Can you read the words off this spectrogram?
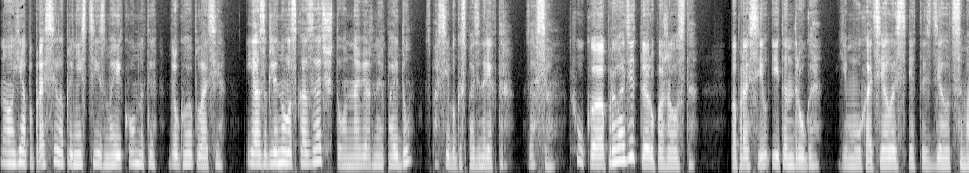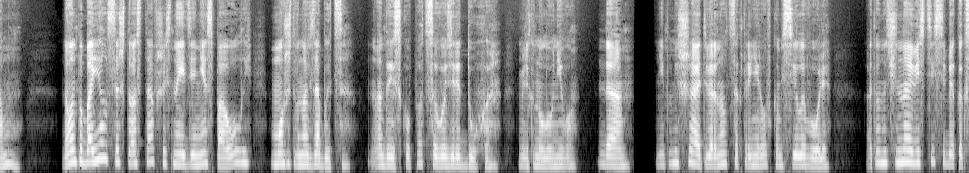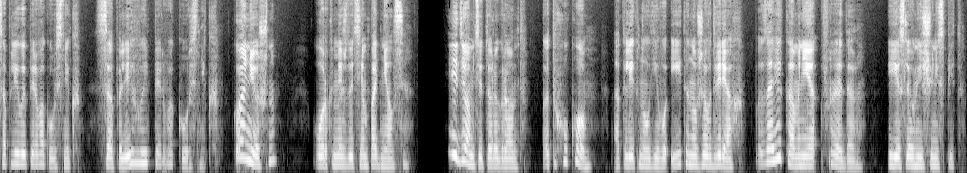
но я попросила принести из моей комнаты другое платье. Я заглянула сказать, что, наверное, пойду. Спасибо, господин ректор, за все. «Хука, проводи Теру, пожалуйста», — попросил Итан друга. Ему хотелось это сделать самому, но он побоялся, что, оставшись наедине с Паулой, может вновь забыться. «Надо искупаться в озере Духа», — мелькнуло у него. «Да, не помешает вернуться к тренировкам силы воли», а то начинаю вести себя как сопливый первокурсник. Сопливый первокурсник. Конечно. Орк между тем поднялся. Идемте, Торогрант. Это Хуко. Окликнул его Итан уже в дверях. Позови ко мне Фреда, если он еще не спит.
